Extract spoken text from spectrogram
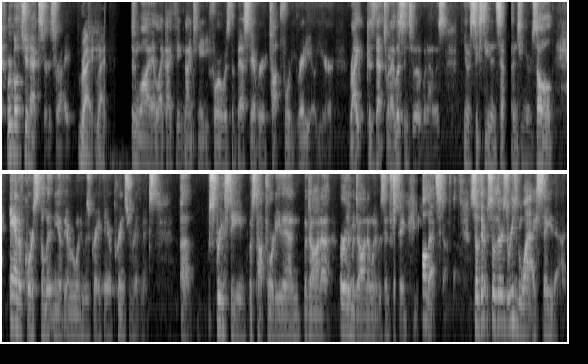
We're both Gen Xers, right? Right, right reason why like I think 1984 was the best ever top 40 radio year, right? Because that's when I listened to it when I was, you know, 16 and 17 years old. And of course, the litany of everyone who was great there, Prince, Eurythmics, uh, Springsteen was top 40 then, Madonna, early Madonna when it was interesting, all that stuff. So there, so there's a reason why I say that.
